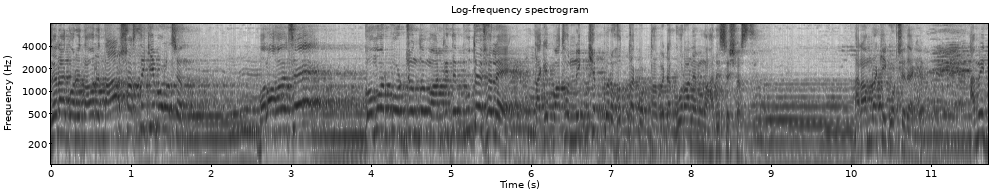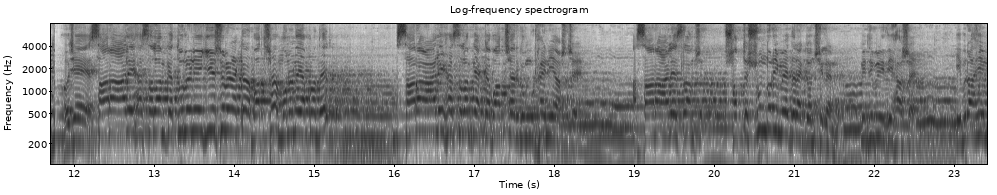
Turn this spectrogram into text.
জেনা করে তাহলে তার শাস্তি কি বলেছেন? বলা হয়েছে কোমর পর্যন্ত মাটিতে পুঁতে ফেলে তাকে পাথর নিক্ষেপ করে হত্যা করতে হবে। এটা কোরআন এবং হাদিসের শাস্তি। আর আমরা কি করছি দেখেন? আমি ওই যে সারা আলী হাসালামকে তুলে নিয়ে গিয়েছিলেন একটা বাচ্চা, মনে নেই আপনাদের? সারা আলী হাসালামকে একটা বাচ্চা এরকম উঠায় নিয়ে আসছে। আর সারা আলী ইসলাম সবচেয়ে সুন্দরী মেয়েদের একজন ছিলেন পৃথিবীর ইতিহাসে। ইব্রাহিম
